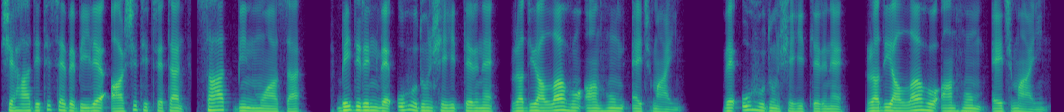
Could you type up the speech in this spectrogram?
şehadeti sebebiyle arşı titreten Sa'd bin Muaz'a, Bedir'in ve Uhud'un şehitlerine radıyallahu anhum ecmain ve Uhud'un şehitlerine radıyallahu anhum ecmain.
